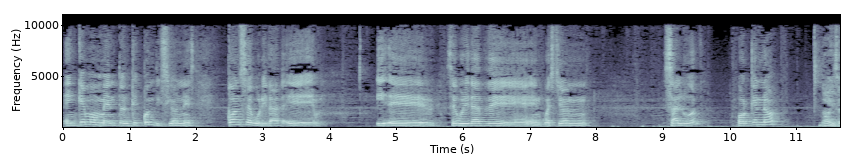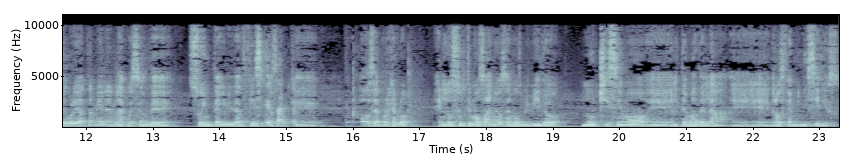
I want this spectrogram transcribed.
en qué momento, en qué condiciones, con seguridad, eh, y, eh, seguridad de, en cuestión salud, ¿por qué no? No, y seguridad también en la cuestión de su integridad física. Exacto. Porque, o sea, por ejemplo, en los últimos años hemos vivido muchísimo eh, el tema de, la, eh, de los feminicidios.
